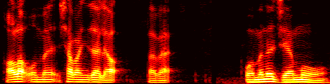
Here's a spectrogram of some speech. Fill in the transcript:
好了，我们下半集再聊，拜拜。我们的节目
